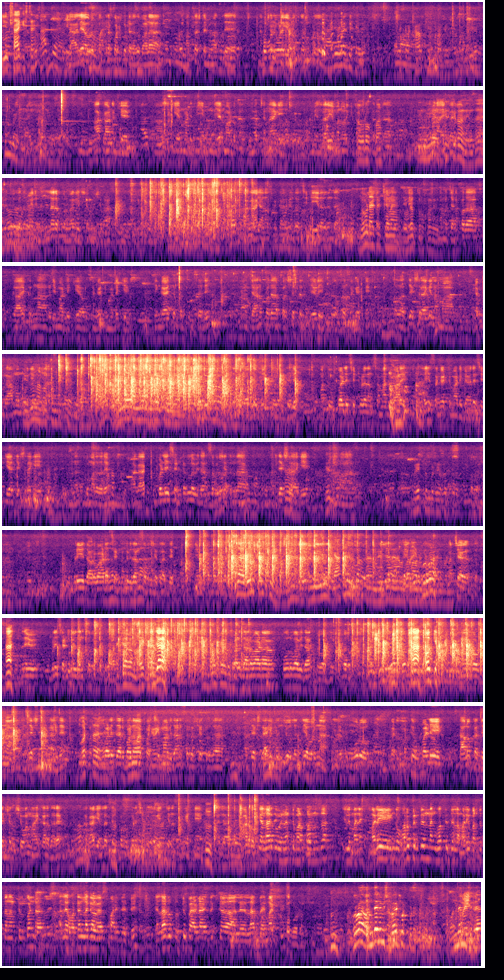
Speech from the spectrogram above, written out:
ಈಗ ಸಾಕಿಷ್ಟ ಈಗಾಗಲೇ ಅವರು ಪತ್ರ ಕೊಟ್ಬಿಟ್ಟಾರೆ ಅದು ಭಾಳ ಮತ್ತಷ್ಟು ಮತ್ತೆ ನಮ್ಮ ಚಳುವಳಿಗೆ ಮತ್ತಷ್ಟು ಆ ಕಾರಣಕ್ಕೆ ಏನು ಮಾಡಿದ್ವಿ ಮುಂದೆ ಏನು ಮಾಡಬೇಕು ತುಂಬ ಚೆನ್ನಾಗಿ ನಮ್ಮೆಲ್ಲರಿಗೆ ಮನವರಿಕೆ ನಮ್ಮ ಜನಪದ ಗಾಯಕರನ್ನ ರೆಡಿ ಮಾಡಲಿಕ್ಕೆ ಅವ್ರ ಸಂಘಟನೆ ಮಾಡಲಿಕ್ಕೆ ಲಿಂಗಾಯತ ಪಂಚಮಸಾಲಿ ಜಾನಪದ ಪರಿಷತ್ ಅಂತೇಳಿ ಹೊಸ ಸಂಘಟನೆ. ಅವರ ಅಧ್ಯಕ್ಷರಾಗಿ ನಮ್ಮ ಡಾಕ್ಟರ್ ರಾಮಮೂರ್ತಿ ಅಂತೇಳಿ ಮತ್ತು ಹುಬ್ಬಳ್ಳಿ ಸಿಟಿಯೊಳಗೆ ನಮ್ಮ ಸಮಾಜ ಭಾಳ ಇಲ್ಲಿ ಸಂಘಟನೆ ಮಾಡಿದ್ದಾರೆ. ಸಿಟಿ ಅಧ್ಯಕ್ಷರಾಗಿ ನಂದಕುಮಾರ್ ಇದ್ದಾರೆ ಹಾಗಾಗಿ ಹುಬ್ಬಳ್ಳಿ ಸೆಂಟ್ರಲ್ ವಿಧಾನಸಭಾ ಕ್ಷೇತ್ರದ ಅಧ್ಯಕ್ಷರಾಗಿ ನಮ್ಮ ಹುಬ್ಬಳ್ಳಿ ಧಾರವಾಡ ಸೆಂಟ್ರಲ್ ವಿಧಾನಸಭಾ ಕ್ಷೇತ್ರ ಅಧ್ಯಕ್ಷ ಧಾರವಾಡ ಪೂರ್ವ ವಿಧಾನಸಭಾ ಒಟ್ಟು ಹುಬ್ಬಳ್ಳಿ ಧಾರವಾಡ ಪಶ್ಚಿಮ ವಿಧಾನಸಭಾ ಕ್ಷೇತ್ರದ ಅಧ್ಯಕ್ಷರಾಗಿ ಮಂಜು ಲದ್ದಿ ಅವರನ್ನ ಮೂರು ಘಟ- ಮತ್ತೆ ಹುಬ್ಬಳ್ಳಿ ತಾಲೂಕು ಅಧ್ಯಕ್ಷ ಶಿವನ್ ನಾಯ್ಕರ್ ಇದ್ದಾರೆ ಹಾಗಾಗಿ ಎಲ್ಲ ಸೇರ್ಕೊಂಡು ಹುಬ್ಬಳ್ಳಿ ಸಿಟಿಗಳಿಗೆ ಹೆಚ್ಚಿನ ಸಂಘಟನೆ ಮಾಡಬೇಕು. ಎಲ್ಲರಿಗೂ ವಿನಂತಿ ಮಾಡ್ಕೊಳ್ಳೋದಂದ್ರೆ ಇಲ್ಲಿ ಮನೆ ಮಳೆ ಹಿಂಗೆ ಹೊರಪಿರ್ತದೆ ನಂಗೆ ಗೊತ್ತಿದ್ದಿಲ್ಲ. ಮಳೆ ಬರ್ತೈತೆ ಅಂತ ತಿಳ್ಕೊಂಡು ಅಲ್ಲೇ ಹೋಟೆಲ್ದಾಗ ವ್ಯವಸ್ಥೆ ಮಾಡಿದ್ದೈತಿ. ಎಲ್ಲರೂ ಪೃಥ್ವಿ ಪ್ಯಾರಡೈಸಕ್ಕೆ ಅಲ್ಲಿ ಎಲ್ಲರೂ ದಯಮಾಡಿಸಿ. ಗುರುಗಳೇ ಒಂದೇ ನಿಮಿಷ ಒಂದೇ ನಿಮಿಷ.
